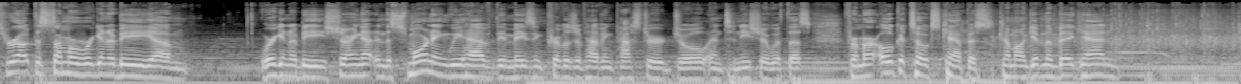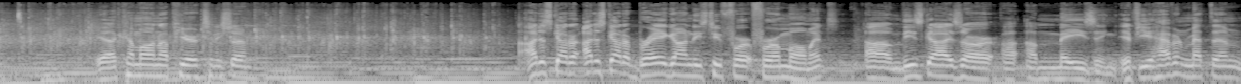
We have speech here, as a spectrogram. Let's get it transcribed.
throughout the summer, we're going to be. Um, we're going to be sharing that. And this morning, we have the amazing privilege of having Pastor Joel and Tanisha with us from our Okotoks campus. Come on, give them a big hand. Yeah, come on up here, Tanisha. I just gotta, I just got to brag on these two for, for a moment. Um, these guys are uh, amazing. If you haven't met them,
